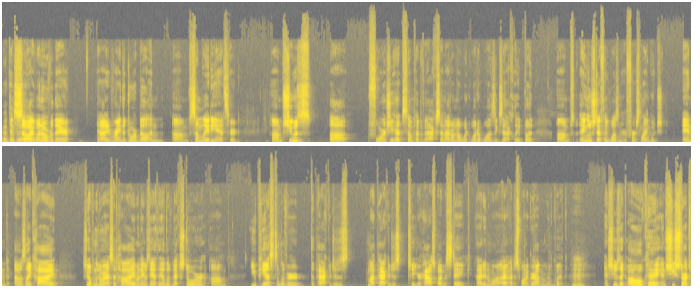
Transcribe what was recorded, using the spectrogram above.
That and so I went over there, and I rang the doorbell, and um, some lady answered. Um, she was uh, foreign. She had some type of accent. I don't know what, what it was exactly, but um, English definitely wasn't her first language. And I was like, "Hi." She opened the door, and I said, "Hi, my name is Anthony. I live next door. Um, UPS delivered the packages, my packages, to your house by mistake. And I didn't want. I, I just want to grab them real quick." hmm And she was like, "Oh, okay." And she starts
